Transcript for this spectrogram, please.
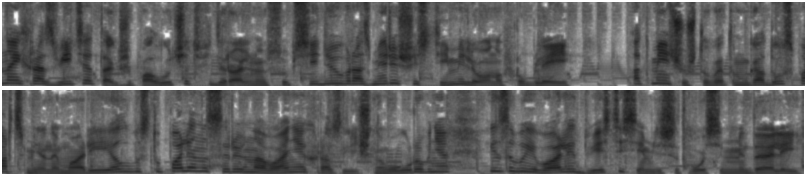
На их развитие также получат федеральную субсидию в размере 6 миллионов рублей. Отмечу, что в этом году спортсмены Мариэл выступали на соревнованиях различного уровня и завоевали 278 медалей.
